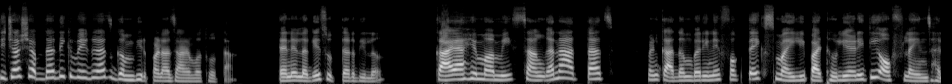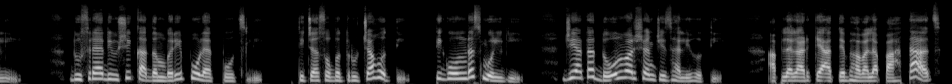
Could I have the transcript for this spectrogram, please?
तिच्या शब्दाधिक वेगळाच गंभीरपणा जाणवत होता. त्याने लगेच उत्तर दिलं. काय आहे मामी? सांगा ना आत्ताच. पण कादंबरीने फक्त एक स्माइली पाठवली आणि ती ऑफलाईन झाली. दुसऱ्या दिवशी कादंबरी पुण्यात पोचली तिच्यासोबत रुचा होती. ती गोंडस मुलगी जी आता दोन वर्षांची झाली होती. आपल्या लाडक्या आतेभावाला पाहताच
